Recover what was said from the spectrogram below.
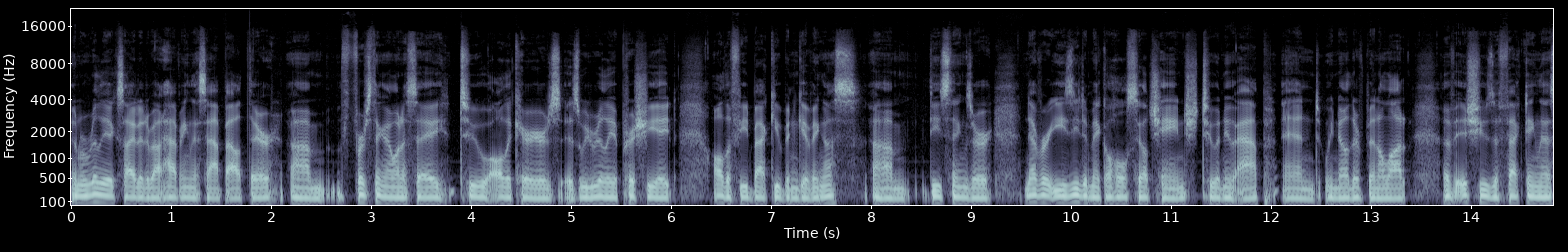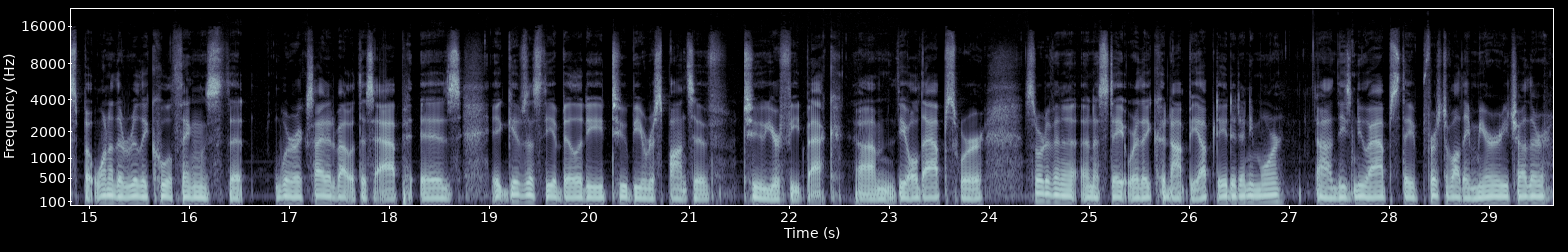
and we're really excited about having this app out there. Um, first thing I want to say to all the carriers is we really appreciate all the feedback you've been giving us. Um, these things are never easy to make a wholesale change to a new app, and we know there have been a lot of issues affecting this. But one of the really cool things that we're excited about with this app is it gives us the ability to be responsive to your feedback. Um, the old apps were sort of in a, in a state where they could not be updated anymore. Uh, these new apps, they first of all they mirror each other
